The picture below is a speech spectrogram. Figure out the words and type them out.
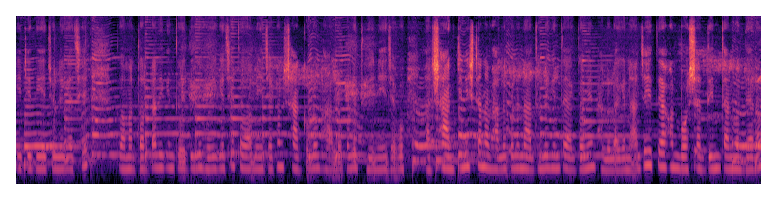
কেটে দিয়ে চলে গেছে। তো আমার তরকারি কিন্তু এদিকে হয়ে গেছে। তো আমি যখন শাকগুলো ভালো করে ধুয়ে নিয়ে যাব। আর শাক জিনিসটা না ভালো করে না ধুলে কিন্তু একদমই ভালো লাগে না। যেহেতু এখন বর্ষার দিন, তার মধ্যে আরও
